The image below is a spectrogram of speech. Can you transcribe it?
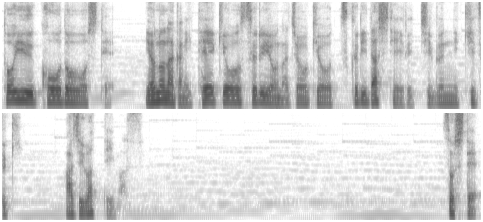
という行動をして世の中に提供するような状況を作り出している自分に気づき味わっています。そして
